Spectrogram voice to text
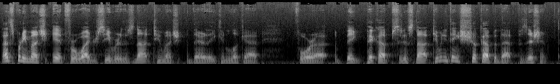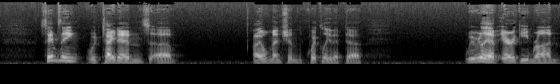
that's pretty much it for wide receiver. There's not too much there that you can look at for a, big pickup. So just not too many things shook up at that position. Same thing with tight ends. Uh, I will mention quickly that uh, we really have Eric Ebron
